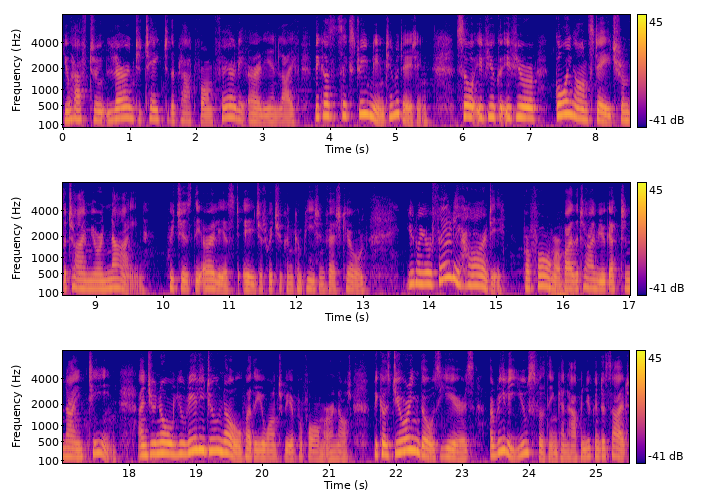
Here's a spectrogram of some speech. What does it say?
you have to learn to take to the platform fairly early in life because it's extremely intimidating. So if you if you're going on stage from the time you're nine, which is the earliest age at which you can compete in Feis Feshkiol, you know, you're a fairly hardy performer by the time you get to 19 and you know you really do know whether you want to be a performer or not. Because during those years a really useful thing can happen. You can decide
